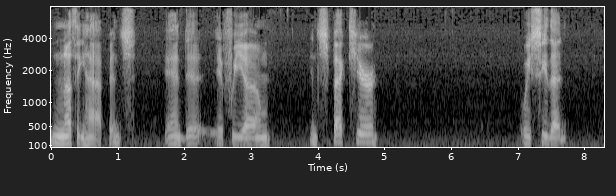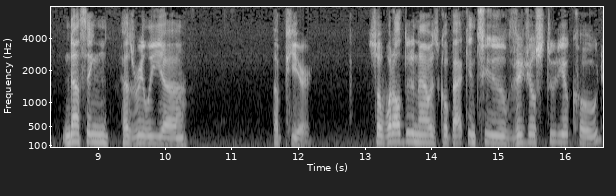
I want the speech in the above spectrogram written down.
nothing happens and uh, if we um, inspect here, we see that nothing has really uh, appeared. So what I'll do now is go back into Visual Studio Code.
